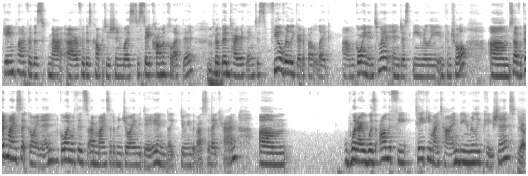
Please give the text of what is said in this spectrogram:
game plan for this mat uh, for this competition was to stay calm and collected Mm-hmm. throughout the entire thing, to feel really good about like um, going into it and just being really in control. Um, so I have a good mindset going in, going with this uh, mindset of enjoying the day and like doing the best that I can. Um, when I was on the feet, taking my time, being really patient, Yeah.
